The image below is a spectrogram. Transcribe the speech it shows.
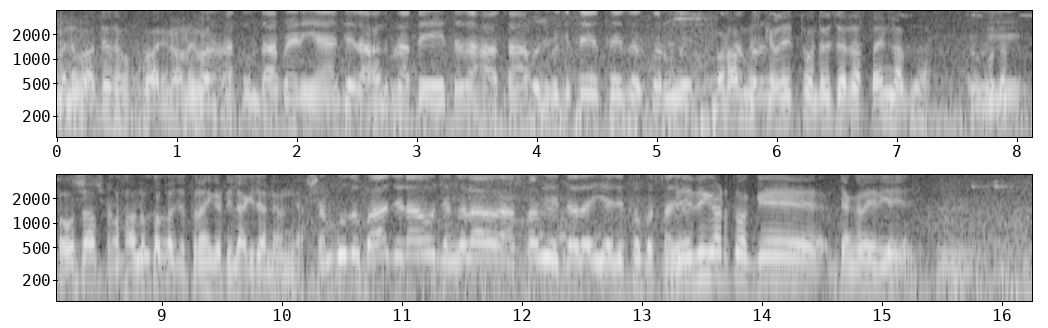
ਮੈਨੂੰ ਵਾਧਿਆ ਸਵਾਰੀ ਨਾਲ ਉਹਨੇ ਵਾਧਿਆ ਹਾਂ ਧੁੰਦਾ ਪੈਣੀ ਆ ਜੇ ਰਾਤ ਬਰਾਤੇ ਇਦਾਂ ਦਾ ਹਾਦਸਾ ਹੋ ਜਾਵੇ ਕਿੱਥੇ ਉੱਥੇ ਕਰੋਗੇ ਬੜਾ ਮੁਸ਼ਕਿਲ ਹੈ ਧੁੰਦ ਵਿੱਚ ਰਸਤਾ ਨਹੀਂ ਲੱਭਦਾ ਉਹ ਤਾਂ ਸਾਨੂੰ ਪਤਾ ਤਰ੍ਹਾਂ ਹੀ ਗੱਡੀ ਲੱਗ ਜਾਂਦੇ ਹੁੰਦੇ ਆ ਸ਼ੰਭੂ ਤੋਂ ਬਾਅਦ ਜਿਹੜਾ ਉਹ ਜੰਗਲ ਵਾਲਾ ਰਸਤਾ ਵੀ ਇਦਾਂ ਦਾ ਹੀ ਹੈ ਜਿੱਥੋਂ ਬੱਸਾਂ। ਦੇਵੀਗੜ੍ਹ ਤੋਂ ਅੱਗੇ ਜੰਗਲ ਏਰੀਆ ਹੀ ਹੈ ਜੀ ਹੂੰ।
